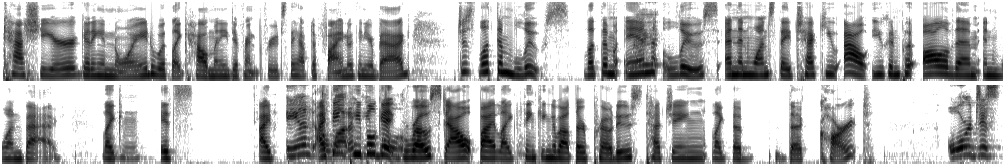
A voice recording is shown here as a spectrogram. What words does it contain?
cashier getting annoyed with like how many different fruits they have to find within your bag, just let them loose. Let them in Right. loose and then once they check you out, you can put all of them in one bag. Like mm-hmm. it's I And I think of people, get grossed out by like thinking about their produce touching like the the cart. Or just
